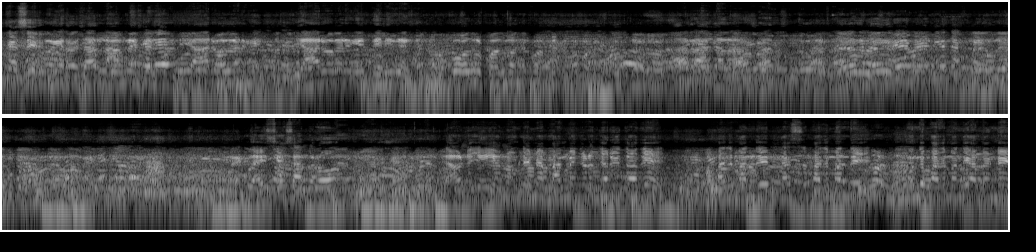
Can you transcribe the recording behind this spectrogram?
దయచేసి ఇరవై సార్లు నామినేషన్ వేసి ఈ ఆరో గారికి ఈ ఆరో గారికి తెలియదండి ప్రపోజల్ పది మంది పంపించమా లేదు లేదు లేదు దయచేసి అందరూ ఎవరిని ఏమన్నా ఉంటే మేము పంపించడం జరుగుతుంది. పది మంది ప్లస్ పది మంది ముందు పది మంది వెళ్ళండి.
